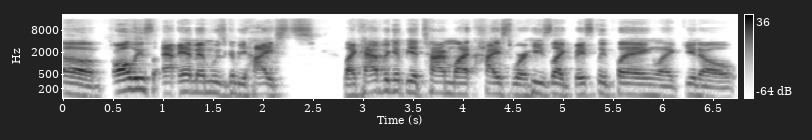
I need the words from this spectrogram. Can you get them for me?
um, all these Ant Man movies are gonna be heists, like having it be a time like heist where he's like basically playing like you know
